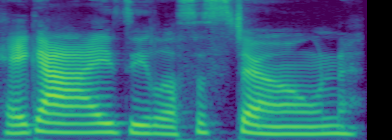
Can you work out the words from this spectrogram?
Hey guys, Elissa Stone.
